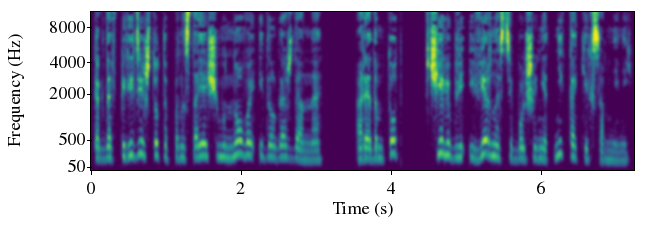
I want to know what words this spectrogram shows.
когда впереди что-то по-настоящему новое и долгожданное, а рядом тот, в чьей любви и верности больше нет никаких сомнений.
